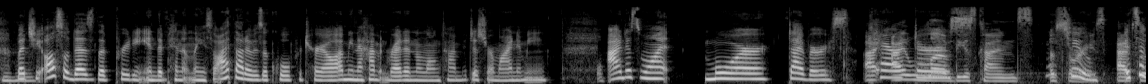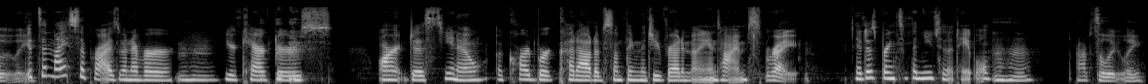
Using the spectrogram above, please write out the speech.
but mm-hmm. she also does the pretty independently. So I thought it was a cool portrayal. I mean, I haven't read it in a long time, it just reminded me. I just want more diverse I, I love these kinds Me of stories. too. Absolutely. It's a, it's a nice surprise whenever Mhm. your characters aren't just, you know, a cardboard cutout of something that you've read a million times. right. It just brings something new to the table. Mm-hmm. Absolutely.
